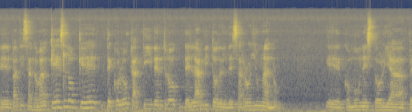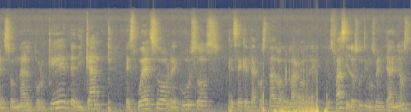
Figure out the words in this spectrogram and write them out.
eh, Patti Sandoval, qué es lo que te coloca a ti dentro del ámbito del desarrollo humano eh, como una historia personal. ¿Por qué dedicar esfuerzo, recursos, que sé que te ha costado a lo largo de, pues fácil, los últimos 20 años,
